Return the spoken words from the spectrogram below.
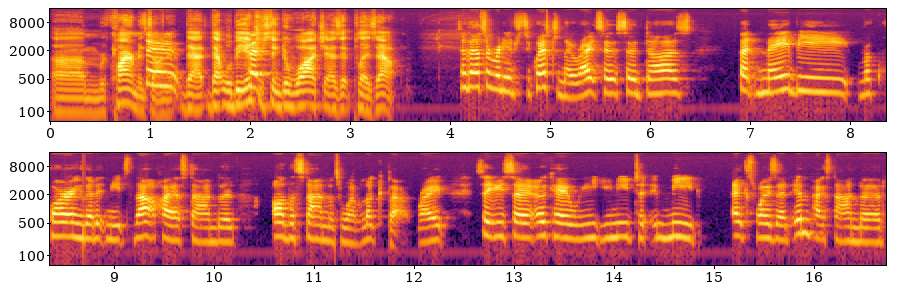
um, requirements so, on it that that will be interesting but, to watch as it plays out. So that's a really interesting question, though, right? So so does but maybe requiring that it meets that higher standard, other standards weren't looked at, right? So you say, okay, we, you need to meet XYZ impact standard,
